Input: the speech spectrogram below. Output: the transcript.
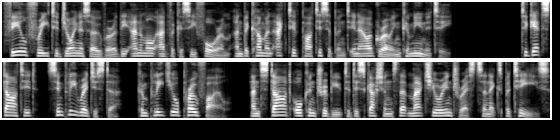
Feel free to join us over at the Animal Advocacy Forum and become an active participant in our growing community. To get started, simply register, complete your profile, and start or contribute to discussions that match your interests and expertise.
